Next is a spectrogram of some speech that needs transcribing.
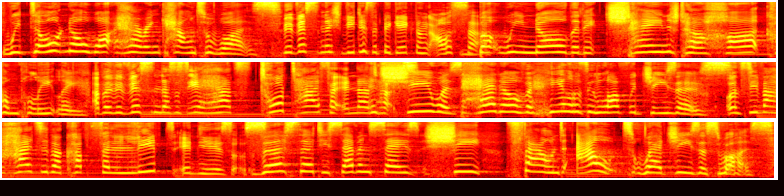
We don't know what her encounter was, Wir wissen nicht, wie diese Begegnung aussah. but we know that it changed her heart completely. Aber wir wissen, dass es ihr Herz total verändert And hat. she was head over heels in love with Jesus. Und sie war Hals über Kopf verliebt in Jesus. Verse 37 says she found out where Jesus was.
